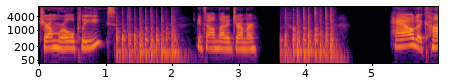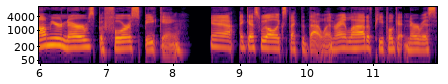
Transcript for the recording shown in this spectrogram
drum roll, please. You can tell I'm not a drummer. How to calm your nerves before speaking. Yeah, I guess we all expected that one, right? A lot of people get nervous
